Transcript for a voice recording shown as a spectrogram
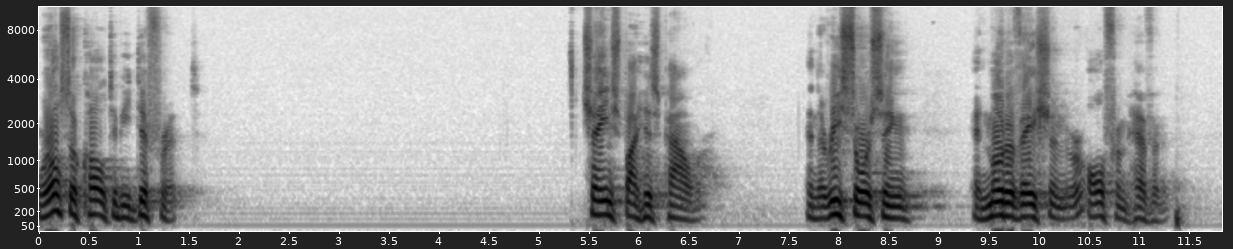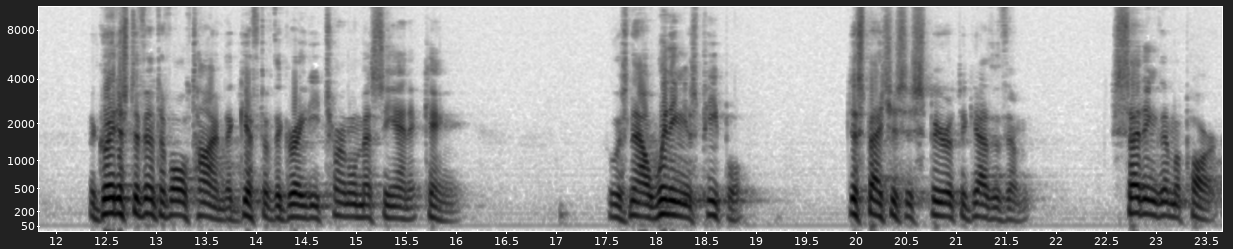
We're also called to be different, changed by His power, and the resourcing and motivation are all from heaven. The greatest event of all time, the gift of the great eternal messianic King who is now winning his people, dispatches his spirit to gather them, setting them apart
